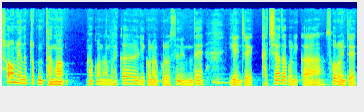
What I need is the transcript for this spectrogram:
처음에는 조금 당황하거나 뭐 헷갈리거나 그럴 수는 있는데 이게 이제 같이 하다 보니까 서로 이제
